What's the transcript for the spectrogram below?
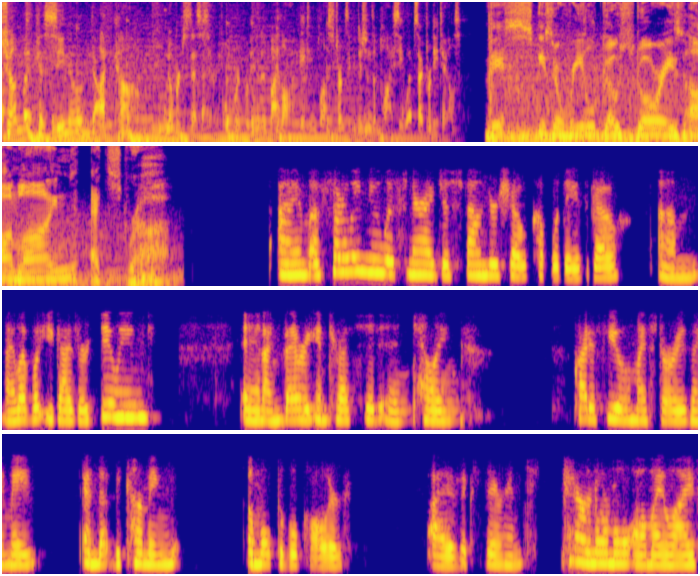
ChumbaCasino.com. No purchase necessary. Full prohibited by law. 18 plus terms and conditions apply. See website for details. This is a Real Ghost Stories Online Extra. I'm a fairly new listener. I just found your show a couple of days ago. Um, I love what you guys are doing, and I'm very interested in telling quite a few of my stories. I may end up becoming a multiple caller. I've experienced paranormal all my life.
